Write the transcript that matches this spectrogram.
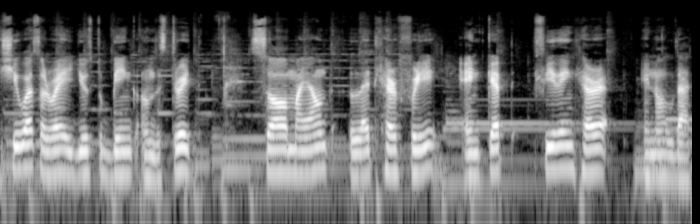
she was already used to being on the street. So my aunt let her free and kept feeding her and all that.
